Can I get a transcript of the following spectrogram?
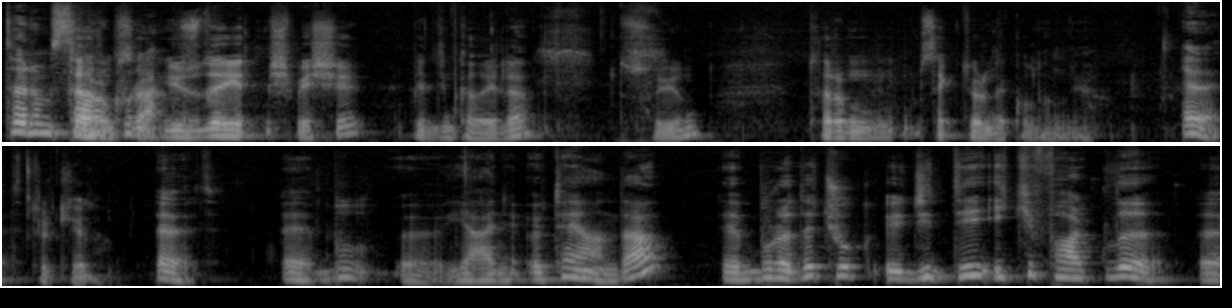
tarımsal, tarım kuraklık. %75'i bildiğim kadarıyla suyun tarım sektöründe kullanılıyor Evet. Türkiye'de. Evet. E, bu e, yani öte yandan e, burada çok e, ciddi iki farklı e,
